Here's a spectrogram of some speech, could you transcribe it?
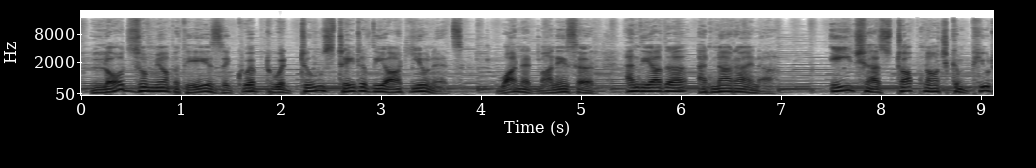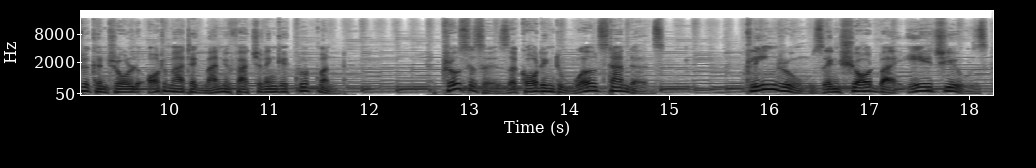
Lord's Homeopathy is equipped with two state-of-the-art units, one at Manesar and the other at Naraina. Each has top-notch computer-controlled automatic manufacturing equipment. Processes according to world standards. Clean rooms ensured by AHUs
